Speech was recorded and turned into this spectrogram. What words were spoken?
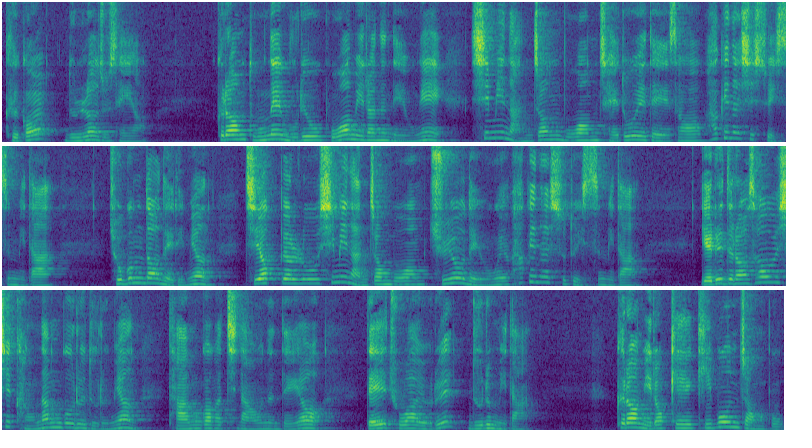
그걸 눌러주세요. 그럼 동네 무료 보험이라는 내용에 시민안전보험 제도에 대해서 확인하실 수 있습니다. 조금 더 내리면 지역별로 시민안전보험 주요 내용을 확인할 수도 있습니다. 예를 들어 서울시 강남구를 누르면 다음과 같이 나오는데요. 내 좋아요를 누릅니다. 그럼 이렇게 기본 정보,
